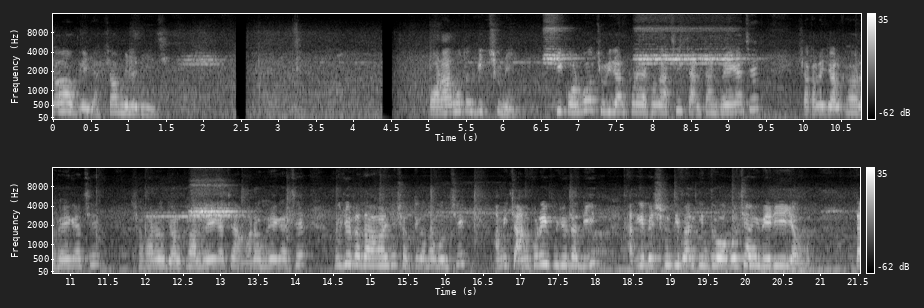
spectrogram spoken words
সব ভেজা, সব মেলে দিয়েছি। পড়ার মতন কিচ্ছু নেই। কি করব? চুড়িদার পরে এখন আছি, চান টান হয়ে গেছে। সকালে জল খাওয়ার হয়ে গেছে সবারও জল খাওয়ার হয়ে গেছে, আমারও হয়ে গেছে। পুজোটা দেওয়া হয়নি, সত্যি কথা বলছি। আমি চান করেই পুজোটা দিই। আজকে বৃহস্পতিবার, কিন্তু ও বলছে আমি বেরিয়ে যাব। তা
